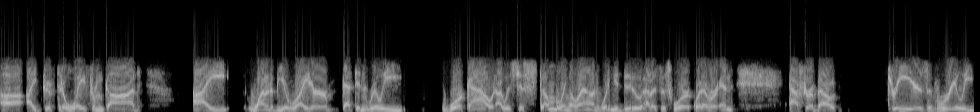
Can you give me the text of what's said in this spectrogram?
Uh, I drifted away from God. I wanted to be a writer. That didn't really work out. I was just stumbling around. What do you do? How does this work? Whatever. And after about three years of really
